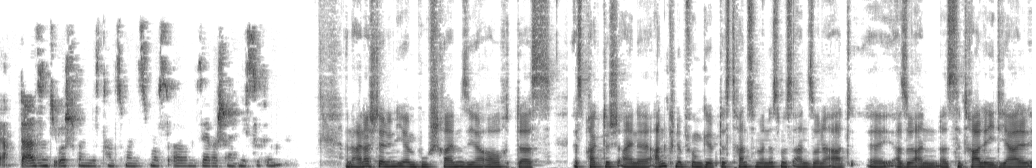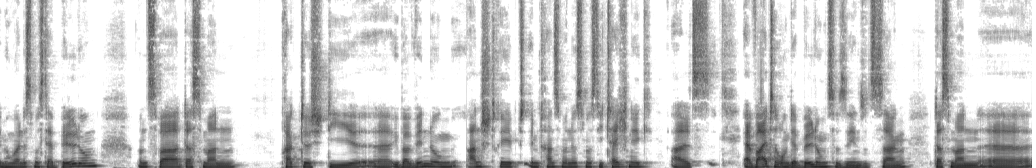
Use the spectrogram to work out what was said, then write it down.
ja, da sind die Ursprünge des Transhumanismus ähm, sehr wahrscheinlich nicht zu finden. An einer Stelle in Ihrem Buch schreiben Sie ja auch, dass es praktisch eine Anknüpfung gibt des Transhumanismus an so eine Art, äh, also an das zentrale Ideal im Humanismus der Bildung. Und zwar, dass man praktisch die äh, Überwindung anstrebt, im Transhumanismus die Technik als Erweiterung der Bildung zu sehen, sozusagen dass man äh,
